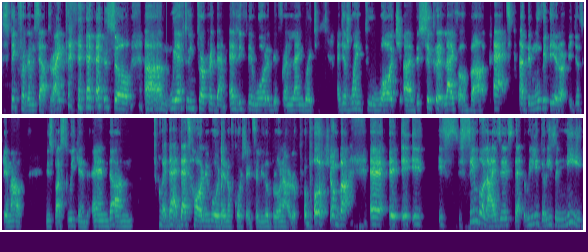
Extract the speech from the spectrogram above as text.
speak for themselves, right? so um, we have to interpret them as if they were a different language. I just went to watch uh, The Secret Life of uh, Pets at the movie theater. It just came out this past weekend. And um, okay, that, that's Hollywood. And of course, it's a little blown out of proportion, but uh, it, it, it it symbolizes that really there is a need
